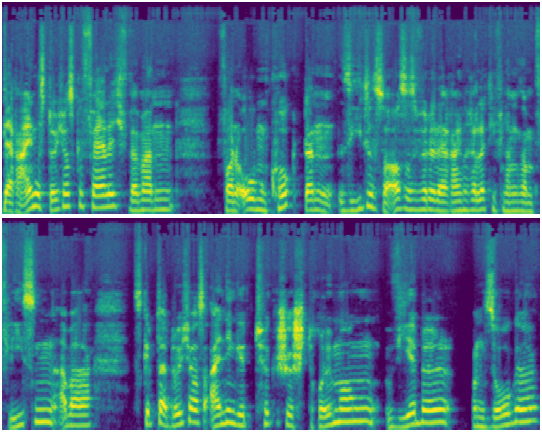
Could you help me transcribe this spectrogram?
Der Rhein ist durchaus gefährlich. Wenn man von oben guckt, dann sieht es so aus, als würde der Rhein relativ langsam fließen, aber es gibt da durchaus einige tückische Strömungen, Wirbel und Soge,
